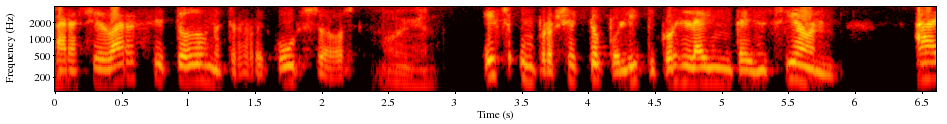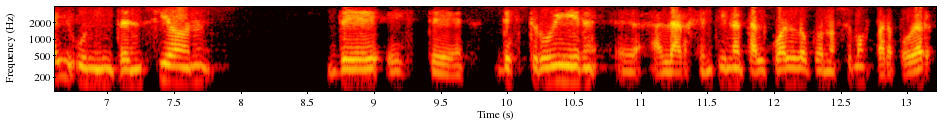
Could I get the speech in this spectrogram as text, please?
para llevarse todos nuestros recursos. Muy bien. Es un proyecto político, es la intención. Hay una intención de este, destruir eh, a la Argentina tal cual lo conocemos para poder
